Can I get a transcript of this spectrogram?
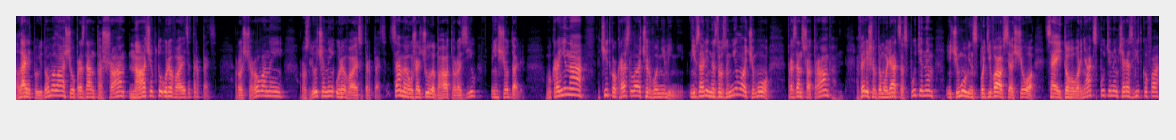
Левіт повідомила, що у президента США начебто уривається терпець. Розчарований, розлючений, уривається терпець. Це ми вже чули багато разів. І що далі? Україна чітко окреслила червоні лінії. І взагалі не зрозуміло, чому президент США Трамп вирішив домовлятися з Путіним і чому він сподівався, що цей договорняк з Путіним через Віткофа,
